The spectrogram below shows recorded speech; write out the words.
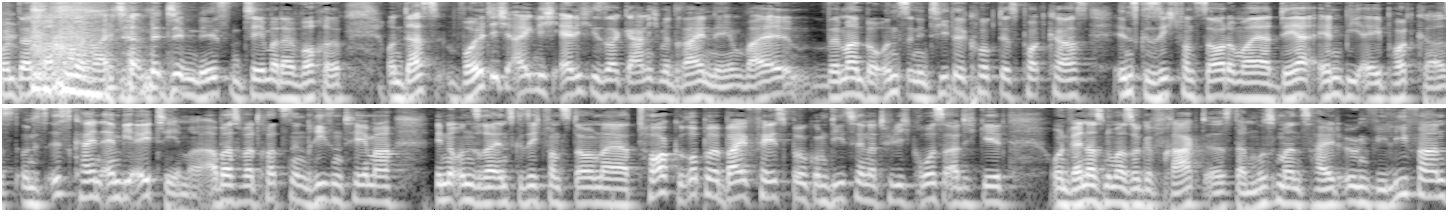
Und dann machen wir weiter mit dem nächsten Thema der Woche. Und das wollte ich eigentlich ehrlich gesagt gar nicht mit reinnehmen, weil wenn man bei uns in den Titel guckt des Podcasts, ins Gesicht von Staudemeyer, der NBA-Podcast. Und es ist kein NBA-Thema, aber es war trotzdem ein Riesenthema in unserer ins Gesicht von Staudemeyer Talk-Gruppe bei Facebook, um die es hier natürlich großartig geht. Und wenn das nun mal so gefragt ist, dann muss man es halt irgendwie liefern.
